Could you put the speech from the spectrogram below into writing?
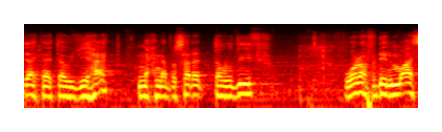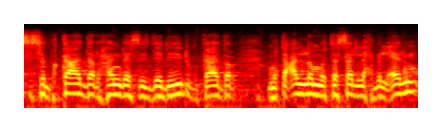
جاتنا توجيهات نحن بصدد توظيف ورفض المؤسسه بكادر هندسي جديد وبكادر متعلم متسلح بالعلم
